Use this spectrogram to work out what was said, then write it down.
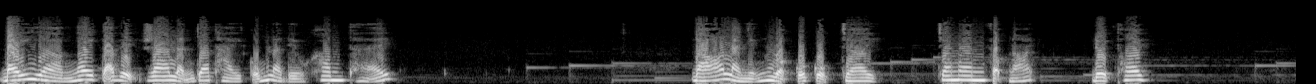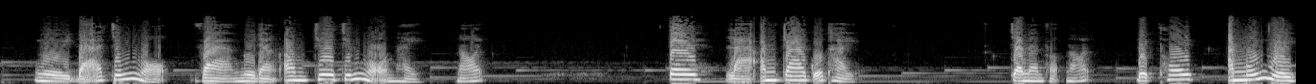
Bây giờ ngay cả việc ra lệnh cho thầy cũng là điều không thể. Đó là những luật của cuộc chơi, cho nên Phật nói, được thôi. Người đã chứng ngộ và người đàn ông chưa chứng ngộ này nói, Tôi là anh trai của thầy. Cho nên Phật nói, được thôi, anh muốn gì?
